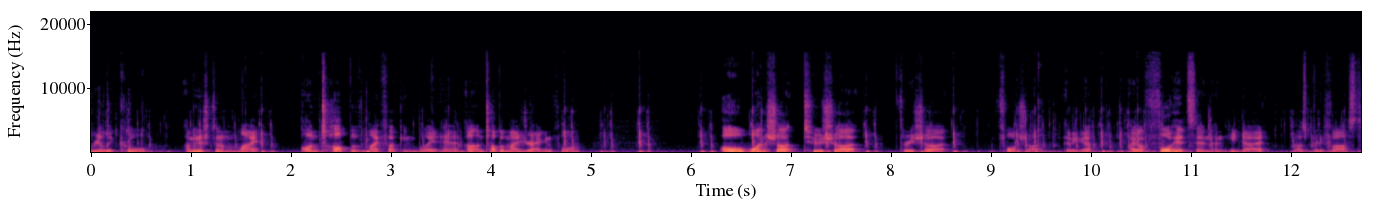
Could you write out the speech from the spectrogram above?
really cool. I'm just gonna might on top of my fucking blade hand, uh, on top of my dragon form. Oh, one shot, two shot, three shot, four shot. There we go. I got four hits in and he died. That was pretty fast.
